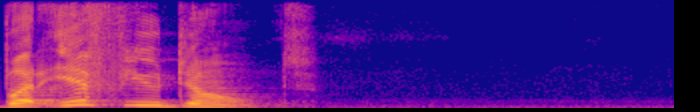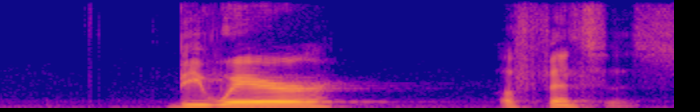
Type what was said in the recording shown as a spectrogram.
But if you don't, Beware of fences.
